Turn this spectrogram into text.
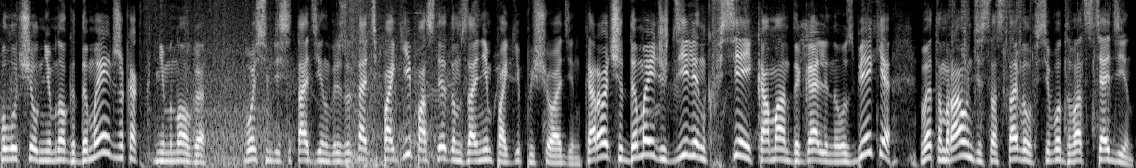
получил немного демейджа, как немного. 81 в результате погиб, а следом за ним погиб еще один. Короче, демейдж дилинг всей команды Галины Узбеки в этом раунде составил всего 21.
